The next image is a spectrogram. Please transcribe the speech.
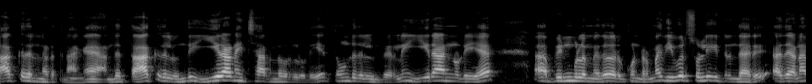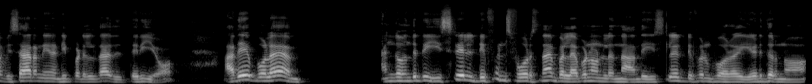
தாக்குதல் நடத்தினாங்க. அந்த தாக்குதல் வந்து ஈரானை சார்ந்தவர்களுடைய தூண்டுதலின் பேரிலும் ஈரானுடைய பின்புலம் ஏதோ இருக்குன்ற மாதிரி இவர் சொல்லிக்கிட்டு இருந்தார். அது ஆனால் விசாரணையின் அடிப்படையில் தான் அது தெரியும். அதே போல் அங்கே வந்துட்டு இஸ்ரேல் டிஃபென்ஸ் ஃபோர்ஸ் தான் இப்போ லெபனானில் இருந்தால் அந்த இஸ்ரேல் டிஃபென்ஸ் ஃபோரை எடுத்துடணும்.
